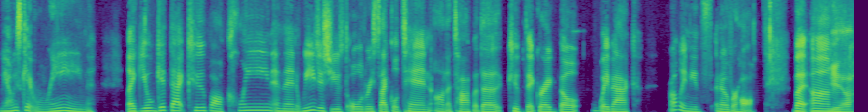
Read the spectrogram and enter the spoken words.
we always get rain like you'll get that coop all clean and then we just used old recycled tin on the top of the coop that greg built way back. Probably needs an overhaul. But um yeah.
